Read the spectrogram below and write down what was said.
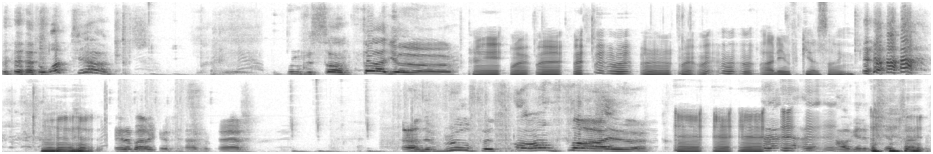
Watch out! The roof is on fire! Ej, det er en forkert sang. Anybody can have that. And the roof is on fire! Okay, det var forkert sang.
